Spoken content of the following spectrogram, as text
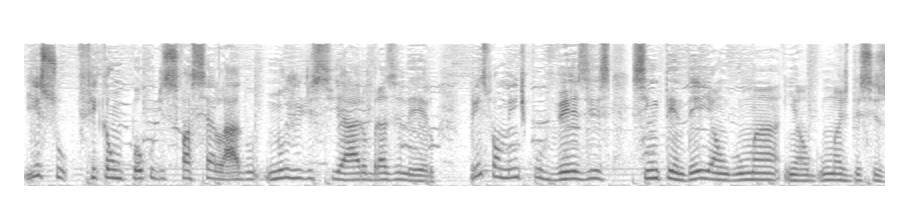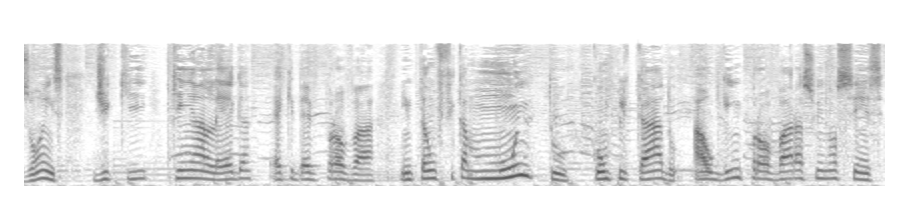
Isso fica um pouco desfacelado no judiciário brasileiro, principalmente por vezes se entender em, alguma, em algumas decisões de que quem alega é que deve provar. Então fica muito complicado alguém provar a sua inocência.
